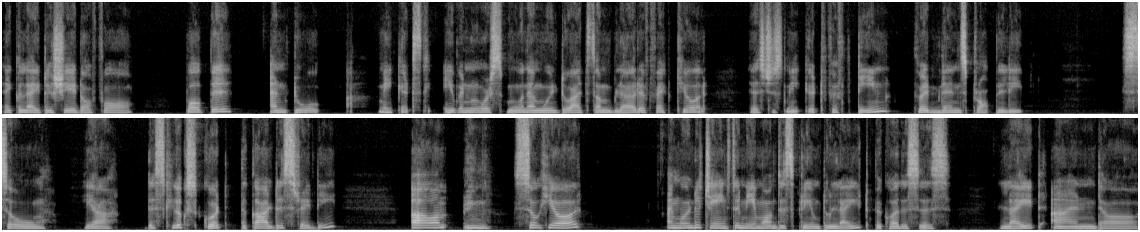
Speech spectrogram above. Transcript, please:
like a lighter shade of uh, purple and to make it even more smooth I'm going to add some blur effect here let's just make it 15 so it blends properly so yeah this looks good the card is ready um so here I'm going to change the name on this frame to light because this is light and uh,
